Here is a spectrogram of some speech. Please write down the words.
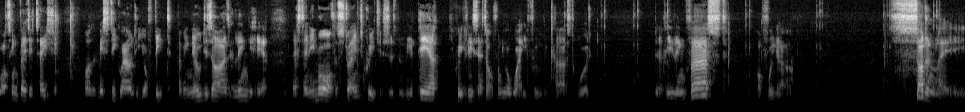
rotting vegetation on the misty ground at your feet, having no desire to linger here, lest any more of the strange creatures suddenly appear. You quickly set off on your way through the cursed wood. Bit of healing first. Off we go. Suddenly.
